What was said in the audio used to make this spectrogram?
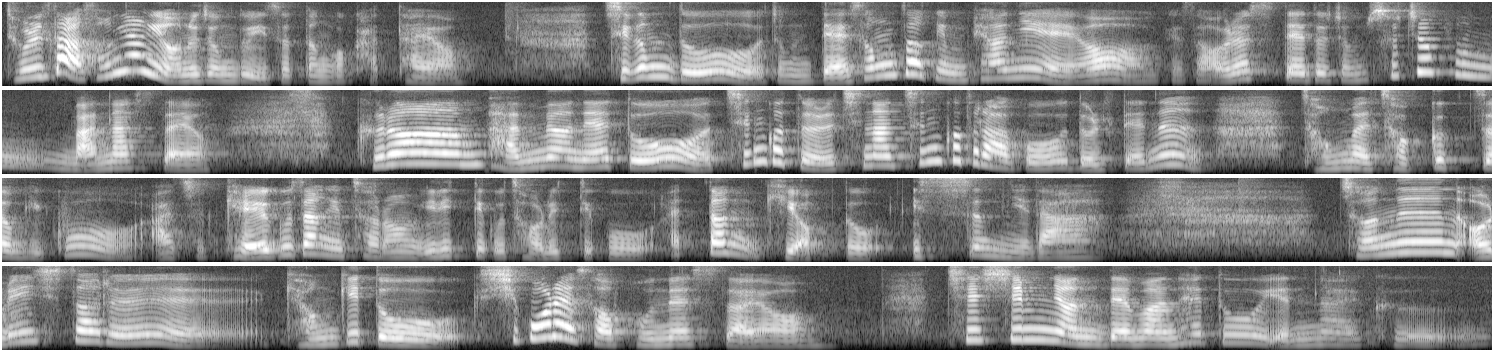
둘 다 성향이 어느 정도 있었던 것 같아요. 지금도 좀 내성적인 편이에요. 그래서 어렸을 때도 좀 수줍음 많았어요. 그런 반면에 또 친구들, 친한 친구들하고 놀 때는 정말 적극적이고 아주 개구장이처럼 이리 뛰고 저리 뛰고 했던 기억도 있습니다. 저는 어린 시절을 경기도 시골에서 보냈어요. 70년대만 해도 옛날 그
